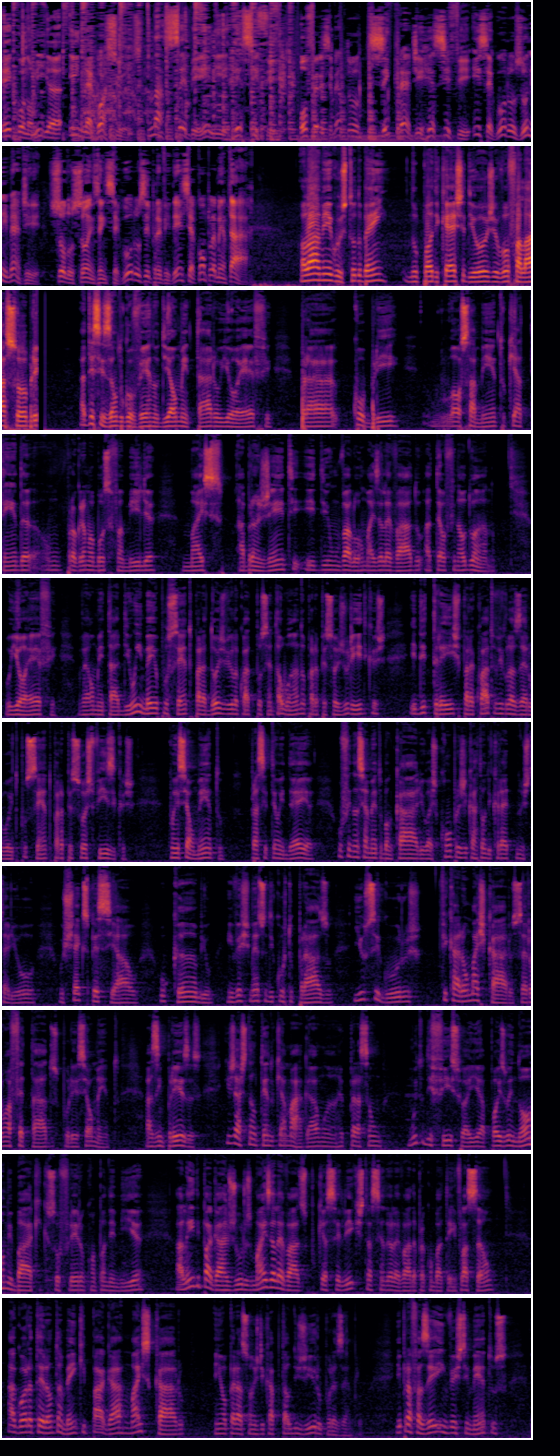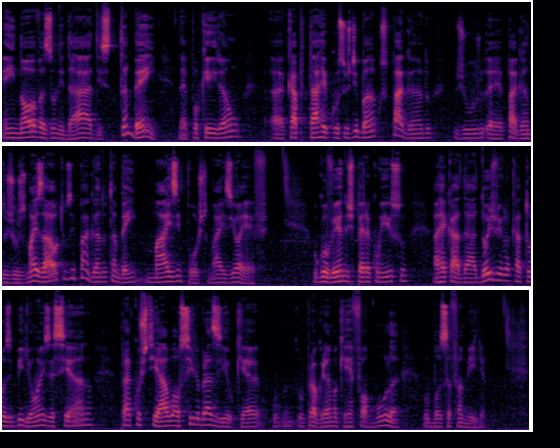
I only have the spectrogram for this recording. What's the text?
Economia e Negócios, na CBN Recife. Oferecimento Cicred Recife e Seguros Unimed. Soluções em seguros e previdência complementar. Olá, amigos, tudo bem? No podcast de hoje eu vou falar sobre a decisão do governo de aumentar o IOF para cobrir o orçamento que atenda um programa Bolsa Família mais abrangente e de um valor mais elevado até o final do ano. O IOF vai aumentar de 1,5% para 2,4% ao ano para pessoas jurídicas e de 3% para 4,08% para pessoas físicas. Com esse aumento, para se ter uma ideia, o financiamento bancário, as compras de cartão de crédito no exterior, o cheque especial, o câmbio, investimentos de curto prazo e os seguros ficarão mais caros, serão afetados por esse aumento. As empresas que já estão tendo que amargar uma recuperação muito difícil aí após o enorme baque que sofreram com a pandemia, além de pagar juros mais elevados porque a Selic está sendo elevada para combater a inflação, agora terão também que pagar mais caro em operações de capital de giro, por exemplo. E para fazer investimentos em novas unidades também, né, porque irão captar recursos de bancos pagando, juros, é, pagando juros mais altos e pagando também mais imposto, mais IOF. O governo espera com isso arrecadar 2,14 bilhões esse ano para custear o Auxílio Brasil, que é o, o programa que reformula o Bolsa Família.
